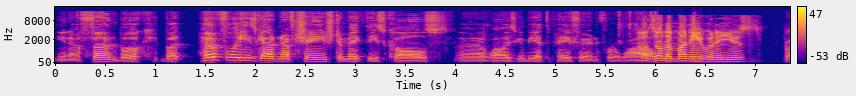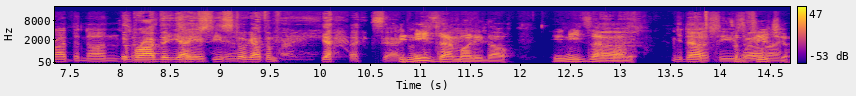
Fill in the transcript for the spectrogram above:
you know phone book. But hopefully he's got enough change to make these calls uh, while he's gonna be at the payphone for a while. Oh, it's the money he would have used to bribe the nun. The so bribe that, yeah, he's, saved, he's yeah. still got the money. Yeah, exactly. he needs that money though. He needs that Uh, money He does. for the well, future.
